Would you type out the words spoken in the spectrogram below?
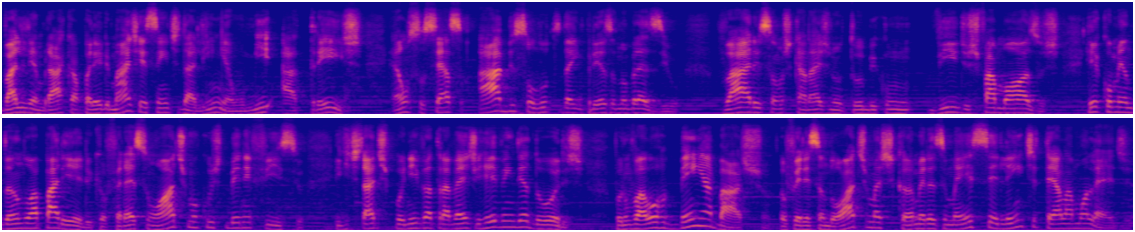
Vale lembrar que o aparelho mais recente da linha, o Mi A3, é um sucesso absoluto da empresa no Brasil. Vários são os canais no YouTube com vídeos famosos recomendando o aparelho, que oferece um ótimo custo-benefício e que está disponível através de revendedores por um valor bem abaixo, oferecendo ótimas câmeras e uma excelente tela AMOLED.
